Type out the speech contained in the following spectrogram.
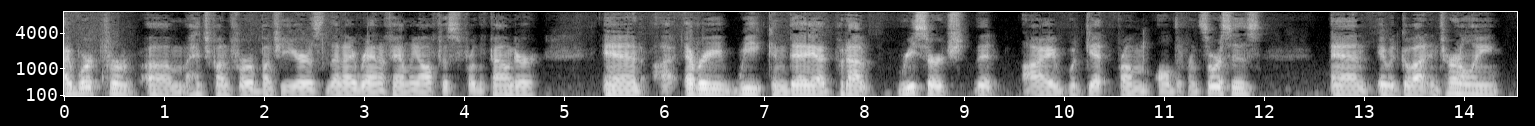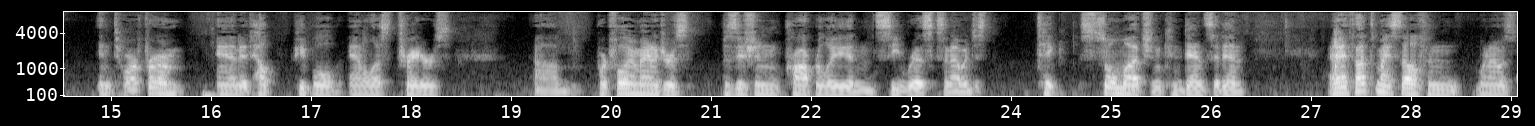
I, worked for um, a hedge fund for a bunch of years. Then I ran a family office for the founder, and I, every week and day I'd put out research that I would get from all different sources, and it would go out internally into our firm, and it helped people, analysts, traders, um, portfolio managers position properly and see risks. And I would just take so much and condense it in. And I thought to myself, and when I was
